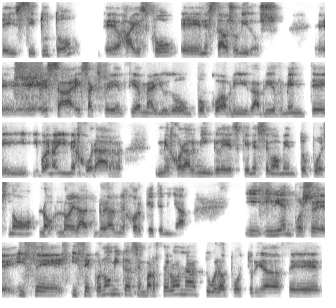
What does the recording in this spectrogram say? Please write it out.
instituto, eh, high school, en Estados Unidos. Eh, esa, experiencia me ayudó un poco a abrir, abrir mente y, bueno, y mejorar, mejorar mi inglés, que en ese momento pues no, no, no, era, no era el mejor que tenía. Y, bien, pues eh, hice, hice económicas en Barcelona, tuve la oportunidad de hacer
